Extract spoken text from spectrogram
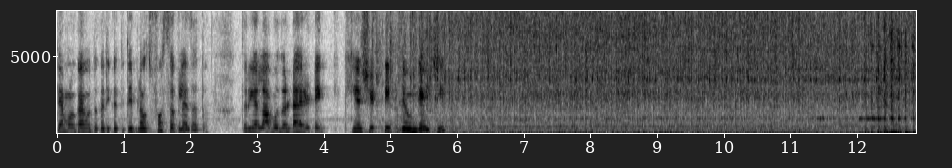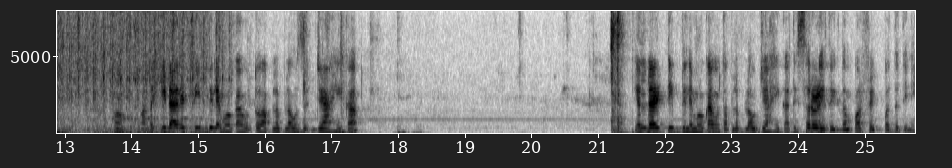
त्यामुळे काय होतं कधी कधी ते ब्लाऊज फसकल्या जातं. तर याला अगोदर डायरेक्ट एक ही अशी टीप देऊन घ्यायची. हां आता ही डायरेक्ट टीप दिल्यामुळं काय होतं आपलं ब्लाऊज जे आहे का याला डायरेक्ट टीप दिल्यामुळं काय होतं आपलं ब्लाऊज जे आहे का ते सरळ येतं एकदम परफेक्ट पद्धतीने.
